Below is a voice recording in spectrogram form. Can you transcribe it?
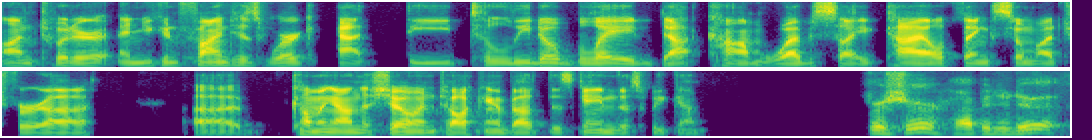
on Twitter, and you can find his work at the ToledoBlade.com website. Kyle, thanks so much for uh, uh, coming on the show and talking about this game this weekend. For sure. Happy to do it.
